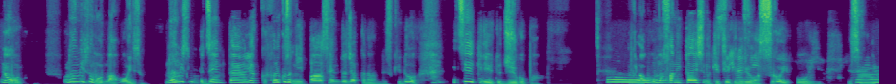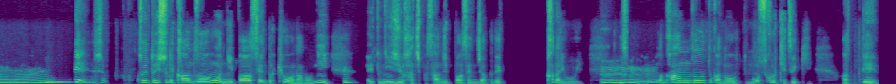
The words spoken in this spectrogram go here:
脳。脳みそもまあ多いんですよ。脳みそって全体の約、それこそ2%弱なんですけど、い血液で言うと15%。だから重さに対しての血液の量はすごい多いですうよね。ん。で、それと一緒に肝臓も2%強なのに、うんえっと28%、30%弱でかなり多い。うん。肝臓とか脳ってものすごい血液あって、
